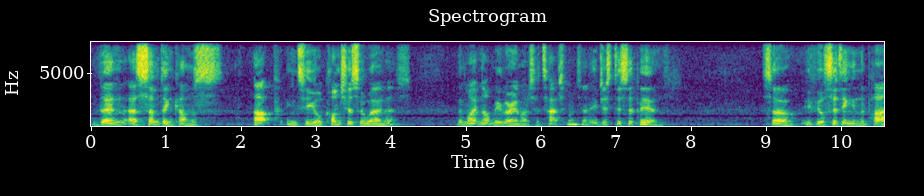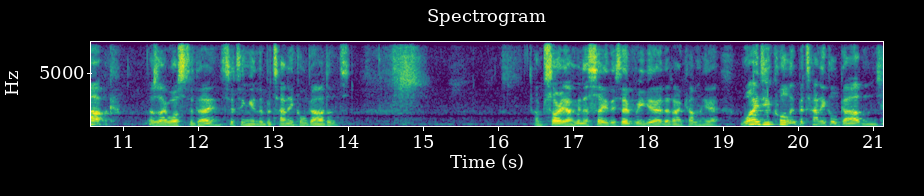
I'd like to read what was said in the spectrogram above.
then as something comes up into your conscious awareness, there might not be very much attachment and it just disappears. So if you're sitting in the park, as I was today, sitting in the botanical gardens, I'm sorry, I'm going to say this every year that I come here. Why do you call it botanical gardens?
